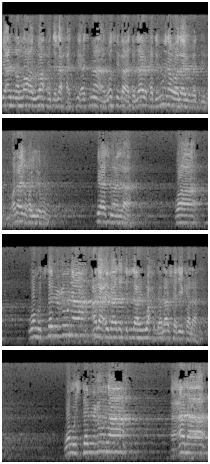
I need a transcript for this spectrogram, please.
بأن الله الواحد الأحد في أسماء وصفاته لا يحرمون ولا يبدلون ولا يغيرون في أسماء الله. و ومجتمعون على عبادة الله وحده لا شريك له. ومجتمعون على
